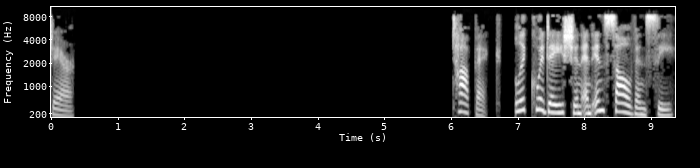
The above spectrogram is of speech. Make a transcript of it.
share. Topic: Liquidation and insolvency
